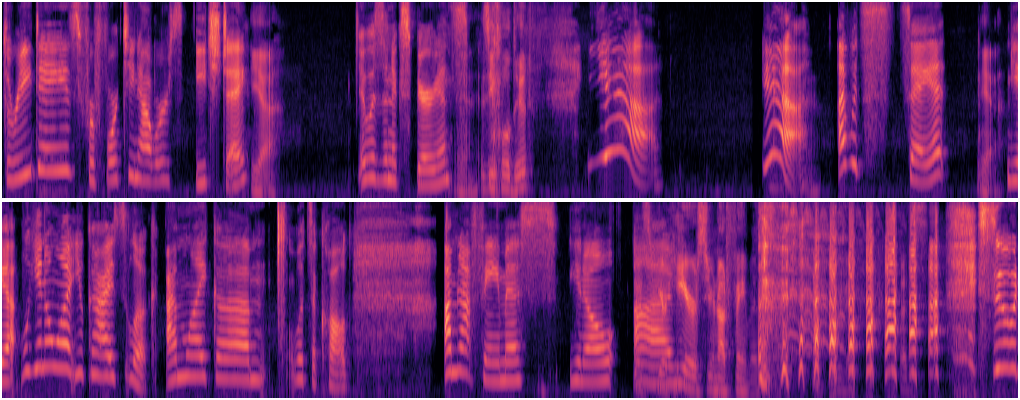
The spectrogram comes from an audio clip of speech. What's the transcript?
three days for 14 hours each day. yeah, It was an experience. yeah. Is he a cool dude? Yeah. Yeah. I would say it. Yeah. Yeah. Well, you know what, you guys, look, I'm like, um, what's it called? I'm not famous, you know. Yes, you're um, here, so you're not famous. Soon,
